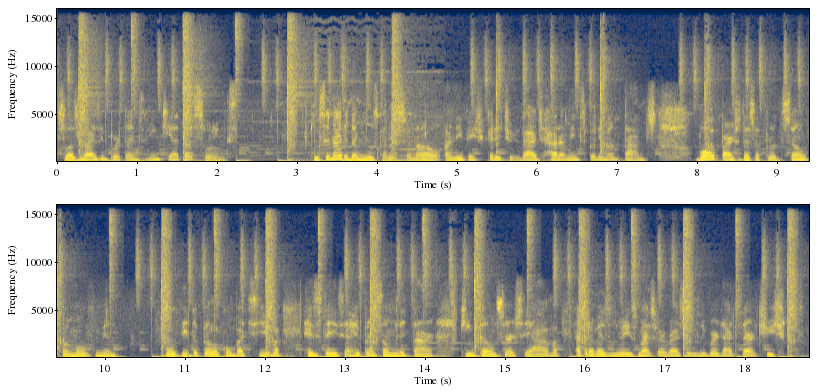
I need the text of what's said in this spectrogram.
suas mais importantes inquietações. O cenário da música nacional, a níveis de criatividade raramente experimentados, boa parte dessa produção foi movimento movida pela combativa resistência à repressão militar, que então cerceava, através dos meios mais perversos, as liberdades artísticas.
